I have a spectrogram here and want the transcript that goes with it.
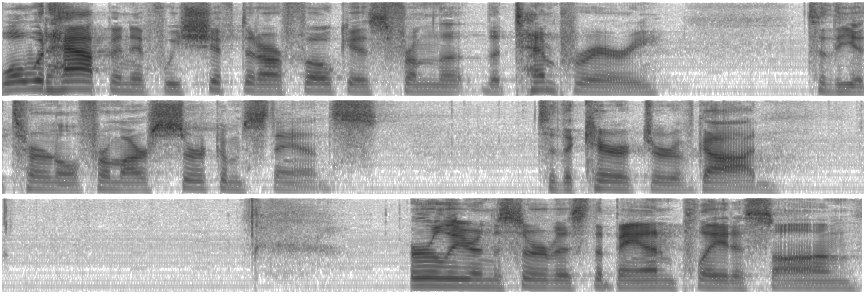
What would happen if we shifted our focus from the, the temporary to the eternal, from our circumstance to the character of God? Earlier in the service, the band played a song,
